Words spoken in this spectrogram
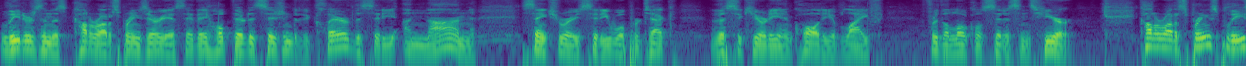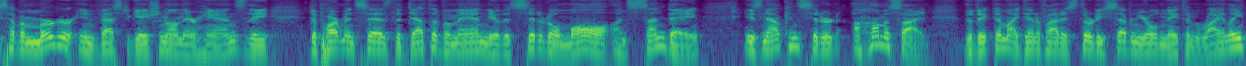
Leaders in the Colorado Springs area say they hope their decision to declare the city a non sanctuary city will protect the security and quality of life for the local citizens here. Colorado Springs police have a murder investigation on their hands. The department says the death of a man near the Citadel Mall on Sunday is now considered a homicide. The victim, identified as 37 year old Nathan Riley,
